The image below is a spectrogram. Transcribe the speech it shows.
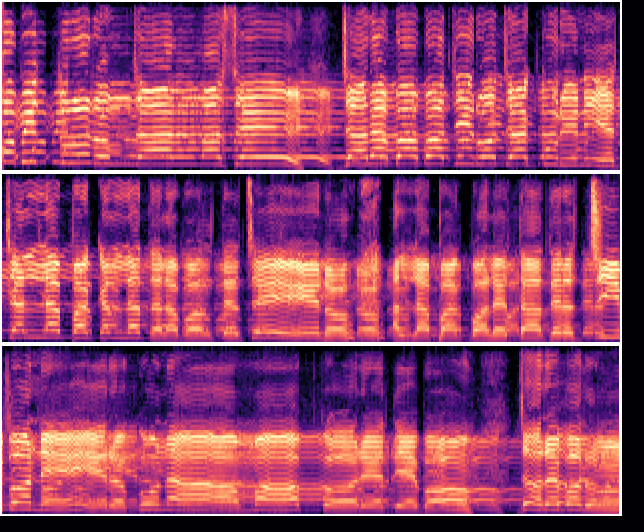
পবিত্র রমজান মাসে যারা বাবাজি রোজা করে আল্লাহ পাক, আল্লাহ বলতেছে আল্লাহ পাক বলে তাদের জীবনের গুনাহ মাফ করে দেব। জোরে বলুন,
